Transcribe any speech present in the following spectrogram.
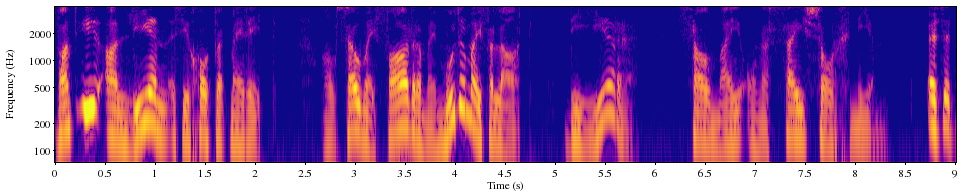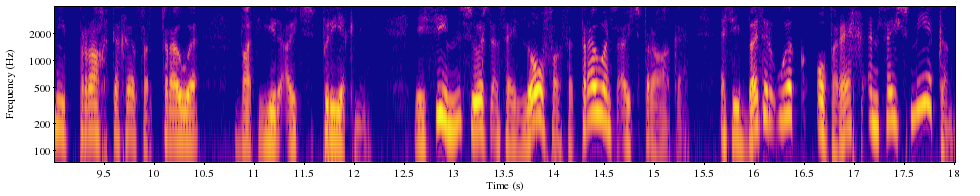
want u alleen is die God wat my red. Al sou my vader en my moeder my verlaat, die Here sal my onder sy sorg neem. Is dit nie pragtige vertroue wat hier uitspreek nie? Jy sien, soos in sy lof en vertrouensuitsprake, is die bidder ook opreg in sy smeking.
